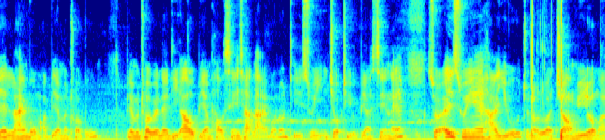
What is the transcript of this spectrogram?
ရဲ့ line ပေါ်မှာပြန်မထွက်ဘူးပြန်မထွက်ပဲနဲ့ဒီအောက်ကိုပြန်ဖောက်ဆင်းချလာတယ်ပေါ့နော်ဒီ swing အကြော်ထီကိုပြန်ဆင်းတယ်ဆိုတော့အဲ့ swing ရဲ့ဟာကြီးကိုကျွန်တော်တို့ကကြောင်ပြီးတော့မှ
